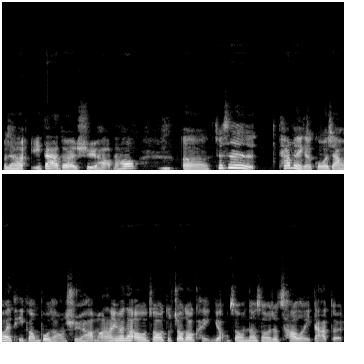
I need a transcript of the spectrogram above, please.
我想要一大堆的序号。然后呃，就是它每个国家会提供不同序号嘛，然后因为在欧洲都就都可以用，所以我那时候就抄了一大堆。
